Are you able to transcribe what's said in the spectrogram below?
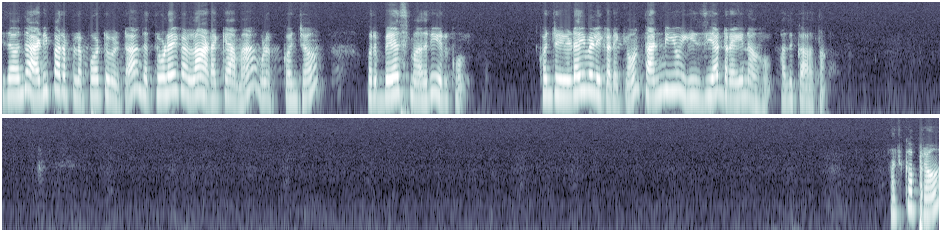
இதை வந்து அடிப்பரப்பில் போட்டு விட்டால் அந்த துளைகள்லாம் அடைக்காமல் உங்களுக்கு கொஞ்சம் ஒரு பேஸ் மாதிரி இருக்கும். கொஞ்சம் இடைவெளி கிடைக்கும். தண்ணியும் ஈஸியாக ட்ரைன் ஆகும். அதுக்காக தான். அதுக்கப்புறம்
